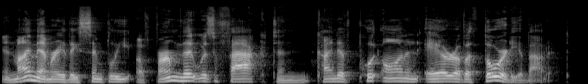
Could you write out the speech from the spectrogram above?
in my memory, they simply affirmed that it was a fact and kind of put on an air of authority about it,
